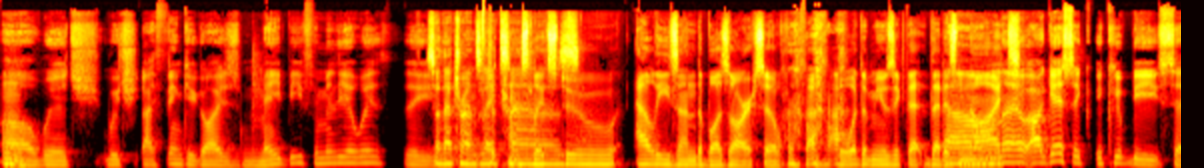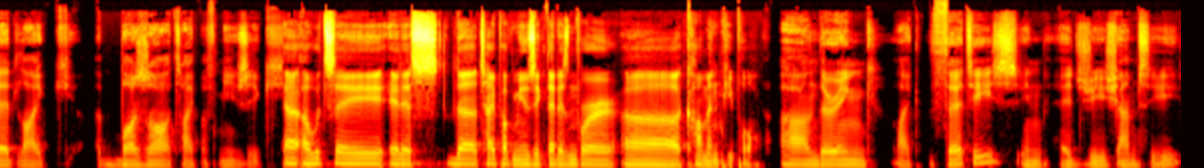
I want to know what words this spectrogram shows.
uh, which which I think you guys may be familiar with. The So that translates. It translates as- to alleys and the bazaar. So what the music that, that is Um, not No, I guess it it could be said like a bazaar type of music. uh, I would say it is the type of music that isn't for uh, common people. Um, during like the 30s in Hejri Shamsi,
